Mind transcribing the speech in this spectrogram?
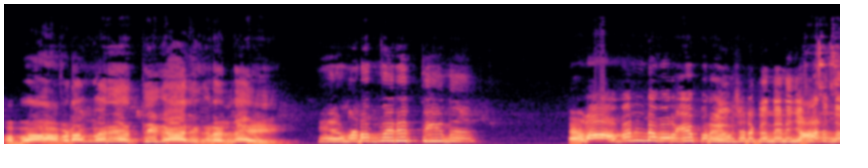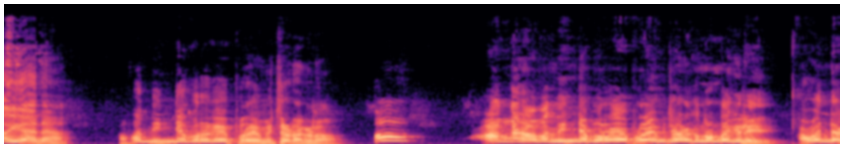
അപ്പൊ അവിടം വരെ എത്തിയ കാര്യങ്ങളല്ലേ? എവിടം വരെ എടാ അവന്റെ പുറകെ പ്രേമിച്ചെടുക്കുന്നതിന് ഞാൻ എന്തോ ചെയ്യാനാ? അവൻ നിന്റെ പുറകെ പ്രേമിച്ചടക്കണ? അങ്ങനെ അവൻ നിന്റെ പുറകെ പ്രേമിച്ചടക്കുന്നുണ്ടെങ്കിലേ അവന്റെ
